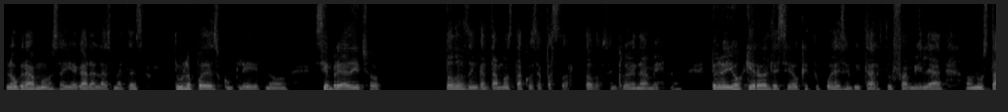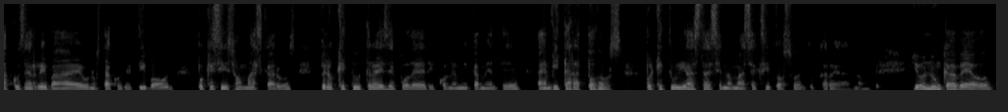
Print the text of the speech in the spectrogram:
logramos llegar a las metas, tú lo puedes cumplir, ¿no? Siempre he dicho, todos encantamos tacos de pastor, todos, incluyen a mí, ¿no? Pero yo quiero el deseo que tú puedes invitar a tu familia a unos tacos de ribeye, unos tacos de T-bone, porque sí son más caros, pero que tú traes de poder económicamente a invitar a todos porque tú ya estás siendo más exitoso en tu carrera, ¿no? Yo nunca veo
